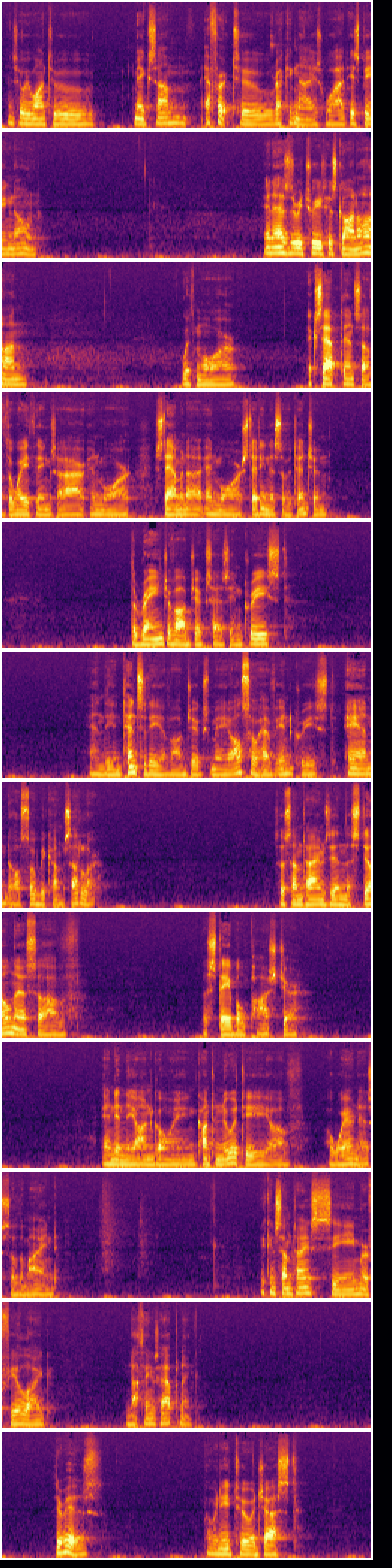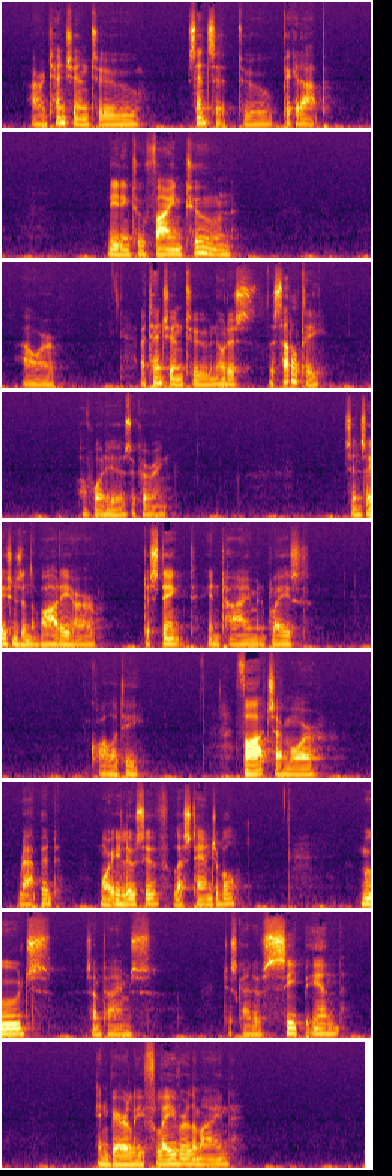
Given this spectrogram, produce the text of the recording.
And so we want to make some effort to recognize what is being known. And as the retreat has gone on, with more acceptance of the way things are and more stamina and more steadiness of attention, the range of objects has increased, and the intensity of objects may also have increased and also become subtler. So sometimes in the stillness of the stable posture and in the ongoing continuity of awareness of the mind, it can sometimes seem or feel like nothing's happening. There is, but we need to adjust our attention to sense it, to pick it up, needing to fine tune our attention to notice the subtlety of what is occurring. Sensations in the body are distinct in time and place, quality. Thoughts are more rapid more elusive, less tangible. Moods sometimes just kind of seep in and barely flavor the mind.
